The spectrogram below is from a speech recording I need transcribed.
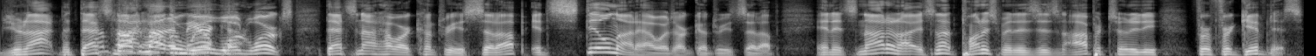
you're not. But that's not how the real America. world works. That's not how our country is set up. It's still not how our country is set up. And it's not an. It's not punishment. It's, it's an opportunity for forgiveness.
